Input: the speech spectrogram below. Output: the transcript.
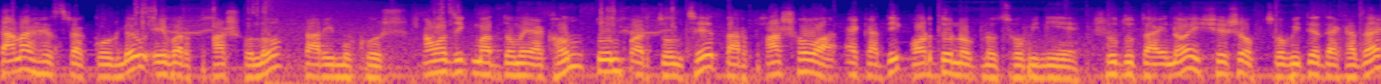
টানা হেঁচড়া করলেও এবার ফাঁস হলো তারই মুখোশ। সামাজিক মাধ্যমে এখন তোলপাড় চলছে তার ফাঁস হওয়া একাধিক অর্ধনগ্ন ছবি নিয়ে। শুধু তাই নয়, সেসব ছবিতে দেখা যায়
